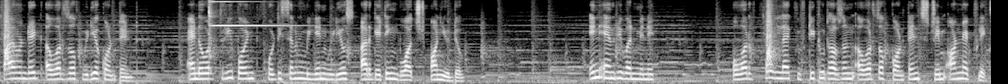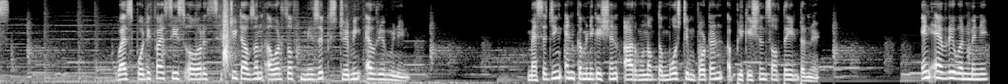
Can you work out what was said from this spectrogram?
500 hours of video content and over 3.47 million videos are getting watched on YouTube. In every 1 minute, over 4,52,000 hours of content stream on Netflix, while Spotify sees over 60,000 hours of music streaming every minute. Messaging and communication are one of the most important applications of the internet. In every 1 minute,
